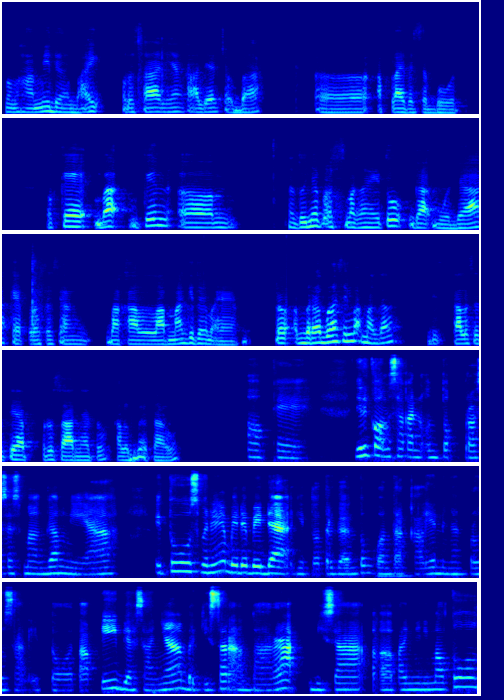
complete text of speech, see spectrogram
memahami dengan baik perusahaan yang kalian coba uh, apply tersebut. Oke, Mbak, mungkin um, tentunya proses magang itu nggak mudah, kayak proses yang bakal lama gitu ya, Mbak ya. Berapa bulan sih Mbak magang? Kalau setiap perusahaannya tuh, kalau boleh tahu? Oke. Jadi kalau misalkan untuk proses magang nih ya, itu sebenarnya beda-beda gitu, tergantung kontrak kalian dengan perusahaan itu. Tapi biasanya berkisar antara bisa uh, paling minimal tuh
